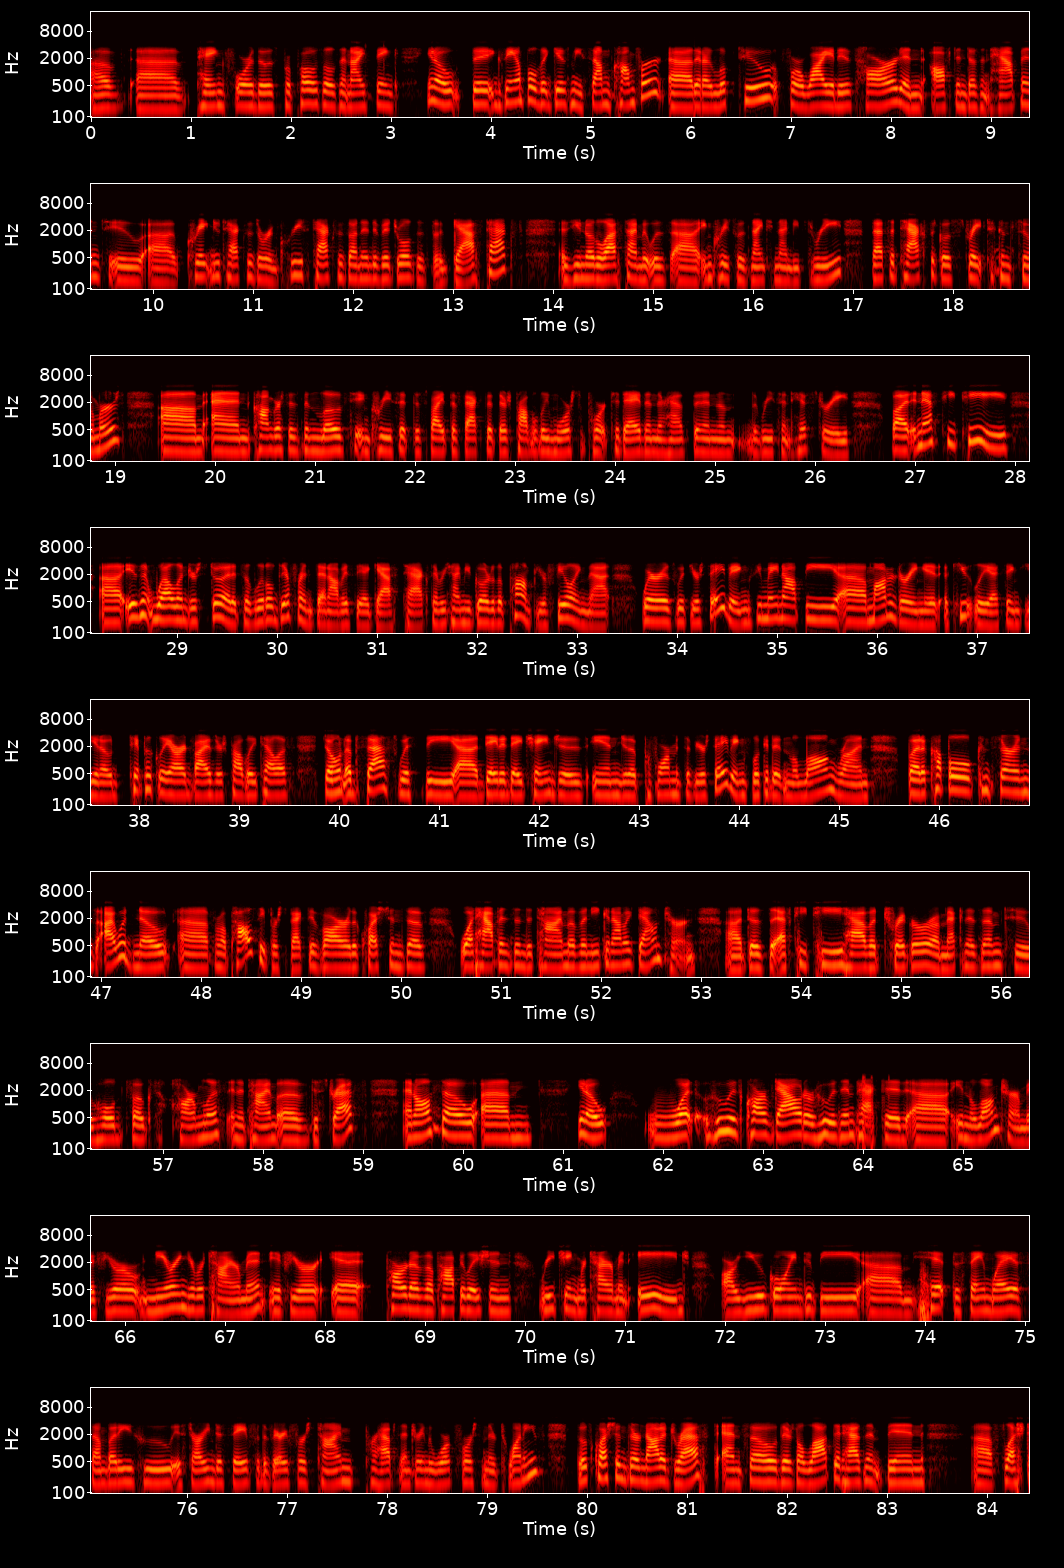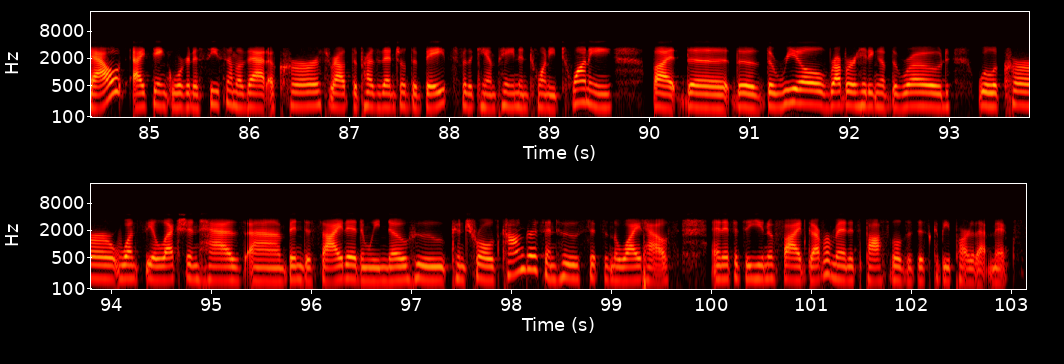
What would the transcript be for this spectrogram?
of uh, paying for those proposals. And I think, you know, the example that gives me some comfort uh, that I look to for why it is hard and often doesn't happen to uh, create new taxes or increase taxes on individuals is the gas tax. As you know, the last time it was uh, increased was 1993. That's a tax that goes straight to consumers, um, and Congress has been loath to increase it, despite the fact that there's probably more support today than there has been in the recent history. But an FTT uh, isn't well understood. It's a little different than obviously a gas tax. Every time you go to the pump, you're feeling that. Whereas with your savings, you may not be uh, monitoring it acutely. I think you know typically our advisors probably tell us don't obsess with the uh, day-to-day changes in the performance of your savings. Look at it in the long run. But a couple concerns I would note uh, from a policy perspective are the questions of what happens in the time of an economic downturn. Uh, does the FTT have a trigger or a mechanism to hold folks harmless in a time of distress? And also also, um, you know, what who is carved out or who is impacted uh, in the long term. If you're nearing your retirement, if you're uh, part of a population reaching retirement age, are you going to be um, hit the same way as somebody who is starting to save for the very first time, perhaps entering the workforce in their 20s? Those questions are not addressed, and so there's a lot that hasn't been uh, fleshed out. I think we're going to see some of that occur throughout the presidential debates for the campaign in 2020. But the the the real rubber hitting of the road will occur once the election has uh, been decided and we know who controls Congress and who sits in the White House. And if it's a unified government, it's possible that this could be part of that mix.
